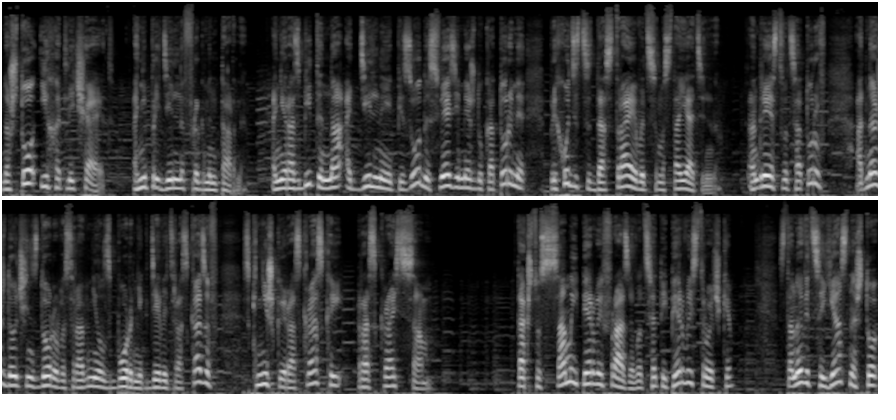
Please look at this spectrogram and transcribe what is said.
Но что их отличает? Они предельно фрагментарны. Они разбиты на отдельные эпизоды, связи между которыми приходится достраивать самостоятельно. Андрей Ствацатуров однажды очень здорово сравнил сборник «Девять рассказов» с книжкой-раскраской «Раскрась сам». Так что с самой первой фразы, вот с этой первой строчки, становится ясно, что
